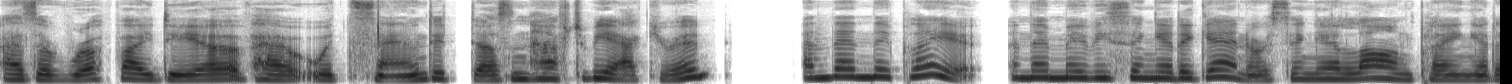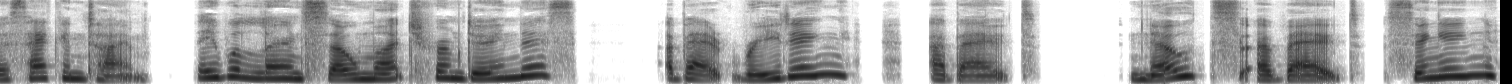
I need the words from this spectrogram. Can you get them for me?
as a rough idea of how it would sound. It doesn't have to be accurate. And then they play it, and then maybe sing it again or sing along playing it a second time. They will learn so much from doing this about reading, about notes, about singing,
